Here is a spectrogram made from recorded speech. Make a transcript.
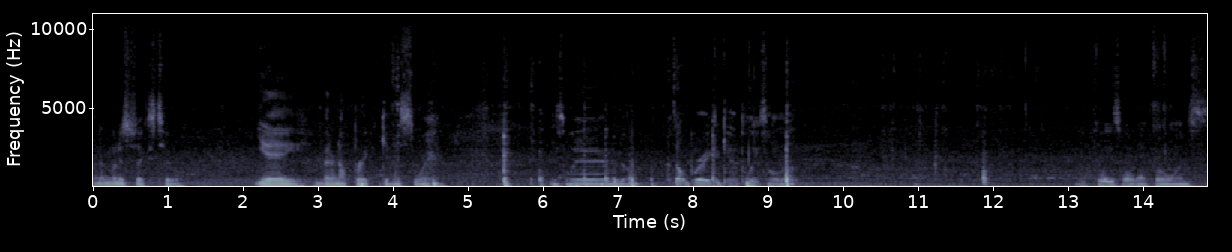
And the moon is fixed too. Yay. Better not break again, I swear. I swear. Don't break again, please hold up. Please hold up for once.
